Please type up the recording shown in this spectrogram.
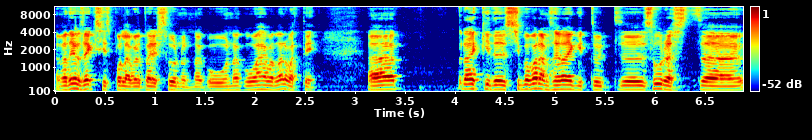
aga Deus Exis pole veel päris surnud, nagu, nagu vahepeal arvati äh,. rääkides juba varem sai räägitud äh, suurest äh,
